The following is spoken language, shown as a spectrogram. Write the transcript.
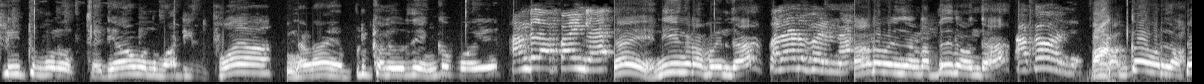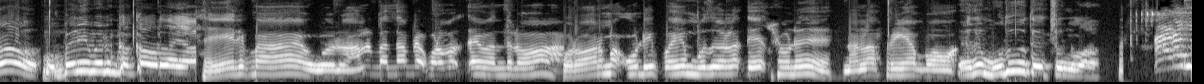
ட்ரீட் போகணும். தெரியாம வந்து மாட்டிக்கிட்டு. போயா? என்னடா எப்படி கழுவுறது? எங்க போய்? அங்கிள் அப்பா இங்க ஏய் நீ எங்கடா போயிருந்த? நானும் போயிருந்தேன்டா பேருக்கு வந்த வருது. கக்கா வருதா? உன் பெரிய பையனும் கக்கா வருதாயா சரிப்பா ஒரு ஆள் வந்தா குடும்பத்தே வந்துடும். ஒரு வாரமா கூட்டி போய் முதுகெல்லாம் தேய்ச்சி விடு. நல்லா ஃப்ரீயா போவோம். எது முதுகு தேய்ச்சுணுமா அடக்க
